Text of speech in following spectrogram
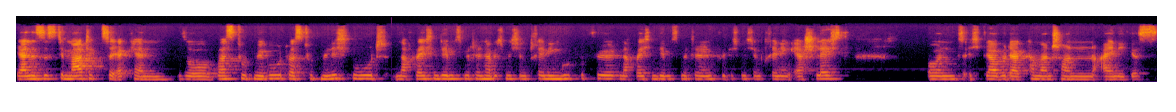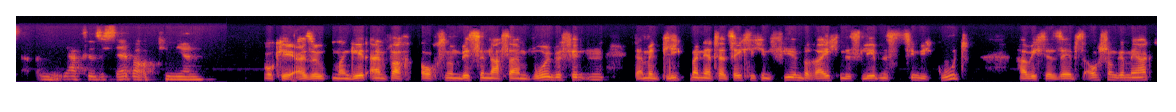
ja eine Systematik zu erkennen. So, was tut mir gut, was tut mir nicht gut, nach welchen Lebensmitteln habe ich mich im Training gut gefühlt, nach welchen Lebensmitteln fühle ich mich im Training eher schlecht. Und ich glaube, da kann man schon einiges ähm, ja, für sich selber optimieren. Okay, also man geht einfach auch so ein bisschen nach seinem Wohlbefinden. Damit liegt man ja tatsächlich in vielen Bereichen des Lebens ziemlich gut, habe ich ja selbst auch schon gemerkt.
